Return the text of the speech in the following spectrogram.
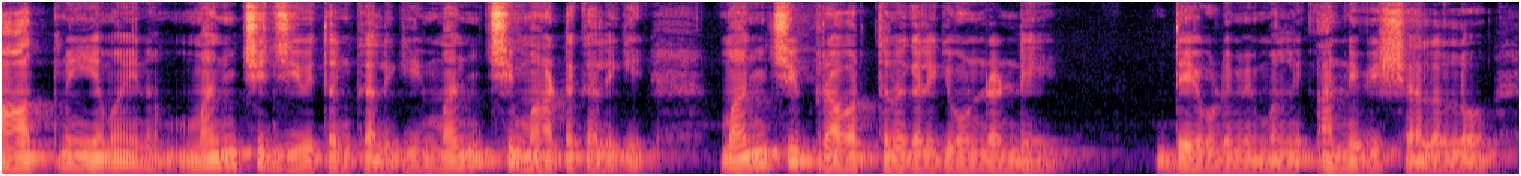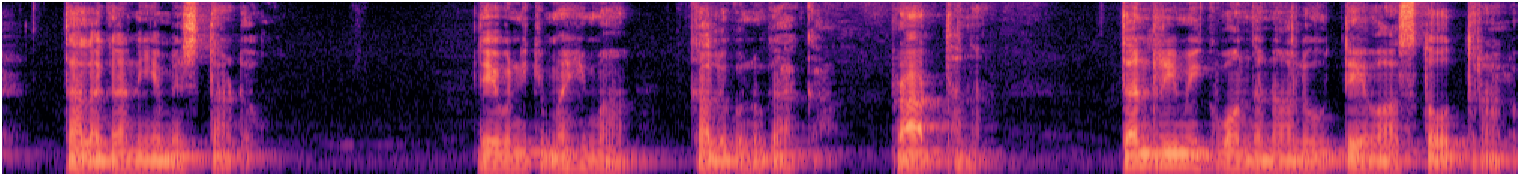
ఆత్మీయమైన మంచి జీవితం కలిగి మంచి మాట కలిగి మంచి ప్రవర్తన కలిగి ఉండండి. దేవుడు మిమ్మల్ని అన్ని విషయాలలో తలగా నియమిస్తాడు. దేవునికి మహిమ కలుగునుగాక. ప్రార్థన. తండ్రి మీకు వందనాలు దేవా స్తోత్రాలు.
